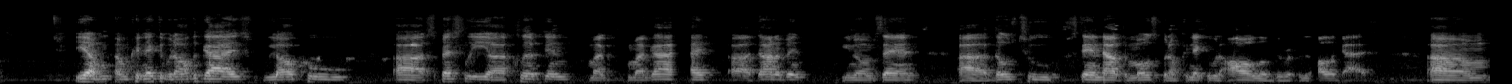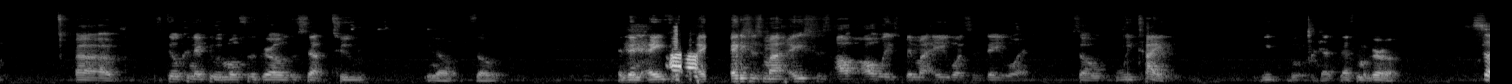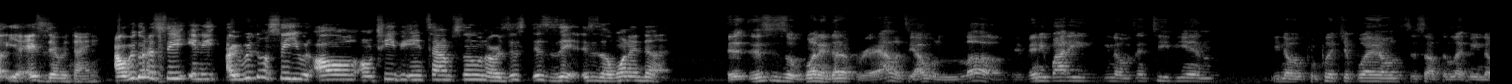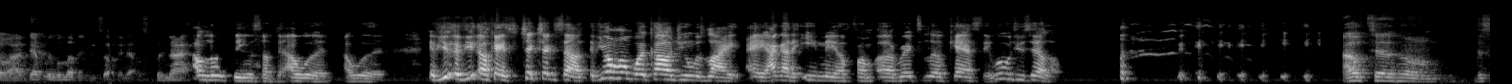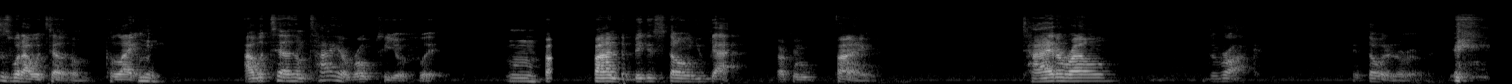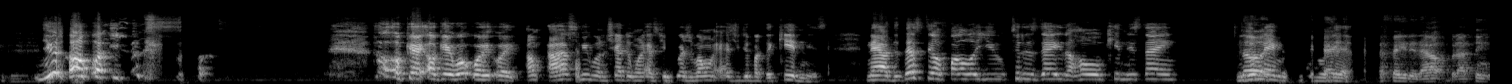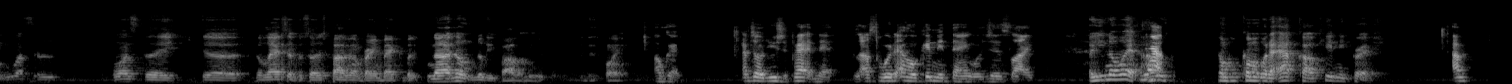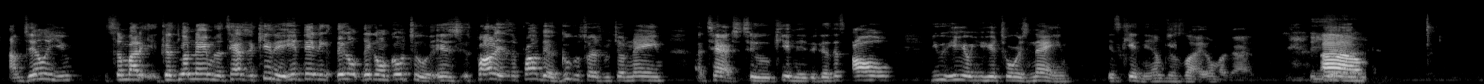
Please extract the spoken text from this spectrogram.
Yeah, I'm, I'm connected with all the guys. We all cool, uh, especially uh, Clifton, my my guy uh, Donovan. You know what I'm saying? Uh, those two stand out the most, but I'm connected with all of the all the guys. Um, uh, still connected with most of the girls except two, you know. So, and then Ace, uh, Ace is my Ace has always been my A one since day one. So we tight. We that, that's my girl. So yeah, Ace is everything. Are we gonna see any? Are we gonna see you at all on TV anytime soon, or is this this is it? This is a one and done. It, this is a one and done for reality. I would love if anybody you know was in TV and you know, can put your boy on to something, let me know. I definitely would love to do something else, but not. I would love seeing something. I would. I would. If you, if you, okay, so check, check this out. If your homeboy called you and was like, "Hey, I got an email from uh, Ready to Love Cassie," what would you tell him? I would tell him. This is what I would tell him politely. Mm. I would tell him tie a rope to your foot. Mm. Find the biggest stone you got or can find. Tie it around the rock throw it in the river. you know what? Oh, okay, okay, wait, wait, wait. I'm, I have some people in the chat that want to ask you a question, but I want to ask you about the kidneys. Now, does that still follow you to this day? The whole kidneys thing? No, Your name is it, faded out, but I think once the once the the the last episode is probably gonna bring back. But no, I don't really follow me at this point. Okay, I told you you should patent that because I swear that whole kidney thing was just like. You know what? I was come come up with an app called Kidney Crush. I'm I'm telling you, somebody because your name is attached to kidney, anything they, they gonna they gonna go to it. It's, it's probably it's probably a Google search with your name attached to kidney because that's all you hear when you hear Tory's name is kidney. I'm just like, oh my god. Yeah. Um,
